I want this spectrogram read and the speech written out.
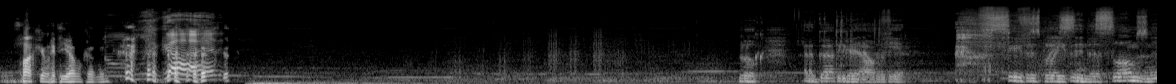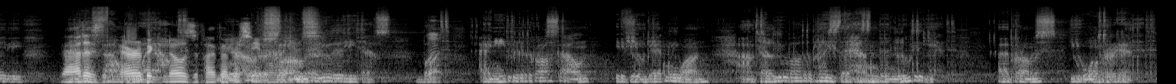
My god. Fucking with you, I'm coming. Oh my god. Look, I've got to get out of here. Safest place in the slums, maybe. That is I an found a way Arabic nose if I've ever seen the I one. can tell you the details, but I need to get across town. If you'll get me one, I'll tell you about the place that hasn't been looted yet. I promise you won't regret it.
